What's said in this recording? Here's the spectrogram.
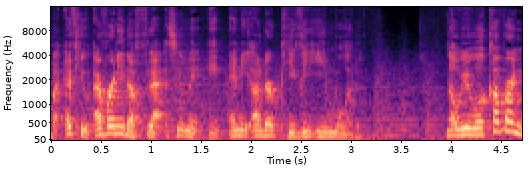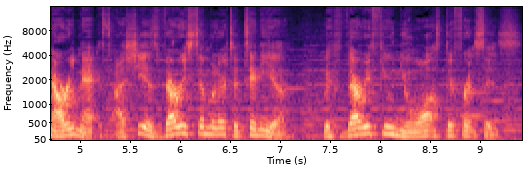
but if you ever need a flex unit in any other PvE mode. Now we will cover Nari next as she is very similar to Tinia, with very few nuanced differences.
